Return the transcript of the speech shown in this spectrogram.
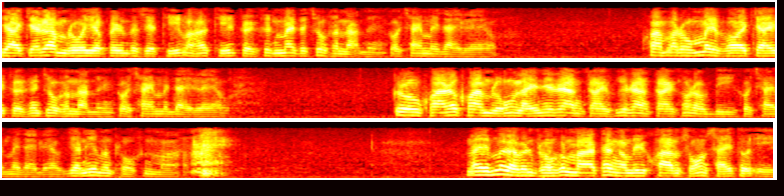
อยากจะร่ำรวยอยากเป็นเศรษฐีมหาเถรเกิดขึ้นแม้แต่ช่วงขณะหนึ่งก็ใช้ไม่ได้แล้ว ความอารมณ์ไม่พอใจเกิดขึ้นช่วงขณะหนึ่งก็ใช้ไม่ได้แล้วกลัวความและความหลงไหลในร่างกายเพื่อร่างกายของเราดีก็ใช้ไม่ได้แล้ว อย่างนี้มันโผล่ขึ้นมา ในเมื่อเป็นโผล่ขึ้นมาท่านก็มีความสงสัยตัวเอง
